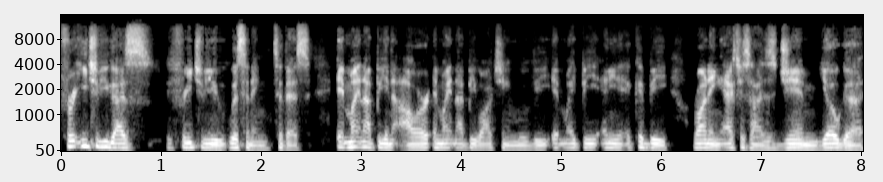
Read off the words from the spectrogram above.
for each of you guys, for each of you listening to this, it might not be an hour. It might not be watching a movie. It might be any. It could be running, exercise, gym, yoga.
